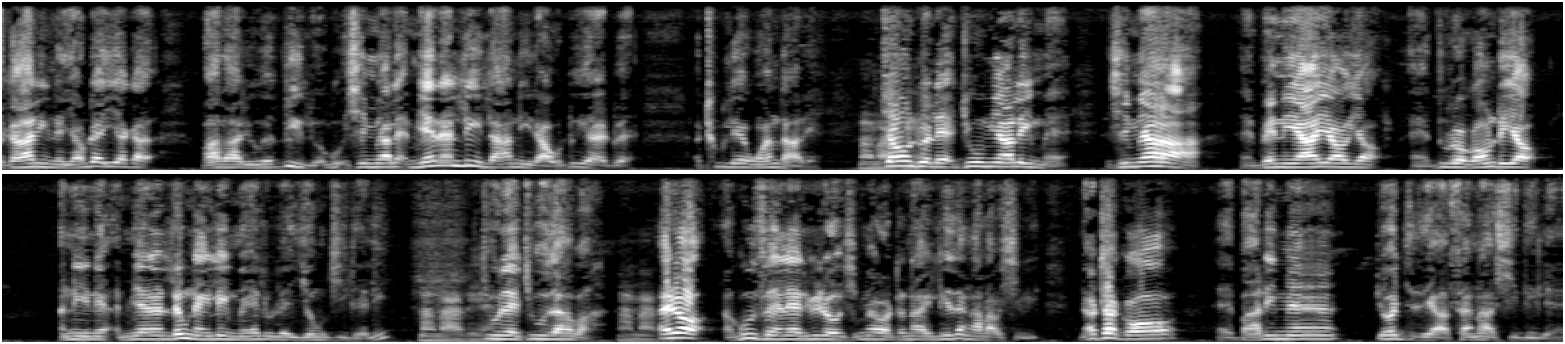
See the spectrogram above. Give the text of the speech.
စကားတွေနဲ့ရောက်တဲ့အရက်ကဘာသာတွေပဲသိလို့အခုအရှင်များလည်းအများနဲ့လေ့လာနေတာကိုတွေ့ရတဲ့အတွက် အထူးလဲဝမ်းသာတယ်မှန်ပါအကြောင်းအတွက်လည်းအကျိုးများလိမ့်မယ်အရှင်များဟာအဲဘယ်နေရာရောက်ရောက်အဲသူတော်ကောင်းတစ်ယောက်အနေနဲ့အများနဲ့လုံနိုင်လိမ့်မယ်လို့လည်းယုံကြည်တယ်လေမှန်ပါဗျာကျူလည်းကျူးစားပါမှန်ပါအဲ့တော့အခုဆိုရင်လည်းတပည့်တော်ရှင်များတော့တနား45လောက်ရှိပြီနောက်ထပ်ကောအဲဗာလီမန်ပြောကြရဆန္ဒရှိသေးလဲ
